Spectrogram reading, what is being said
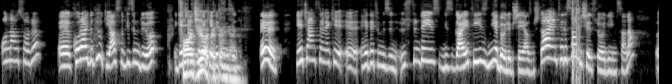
Ondan sonra e, Koray da diyor ki aslında bizim diyor geçen Facia seneki hedefimizin yani. Evet Geçen seneki e, hedefimizin üstündeyiz. Biz gayet iyiyiz. Niye böyle bir şey yazmış? Daha enteresan bir şey söyleyeyim sana. E,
